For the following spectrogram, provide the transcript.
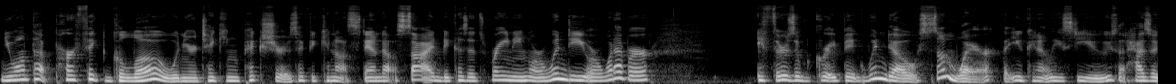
you want that perfect glow when you're taking pictures. If you cannot stand outside because it's raining or windy or whatever, if there's a great big window somewhere that you can at least use that has a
